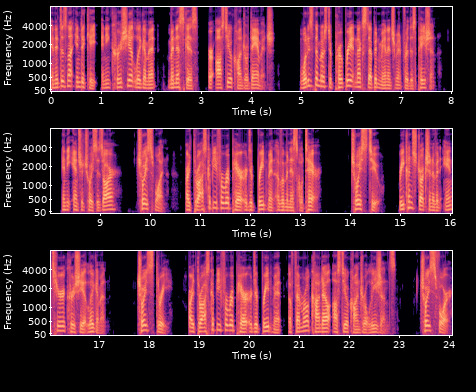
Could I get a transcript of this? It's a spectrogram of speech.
and it does not indicate any cruciate ligament, meniscus, or osteochondral damage. What is the most appropriate next step in management for this patient? And the answer choices are Choice 1 Arthroscopy for repair or debridement of a meniscal tear. Choice 2 Reconstruction of an anterior cruciate ligament. Choice 3 Arthroscopy for repair or debridement of femoral condyle osteochondral lesions. Choice 4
